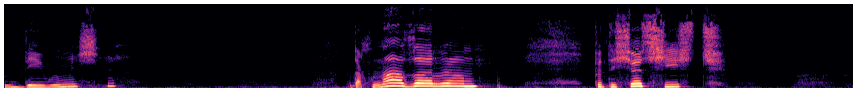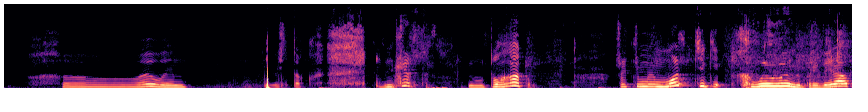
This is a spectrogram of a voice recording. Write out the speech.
Дивимося. Так, у нас зараз 56 хвилин. Ось так. Багато. Що ми можемо тільки хвилини перевіряти.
